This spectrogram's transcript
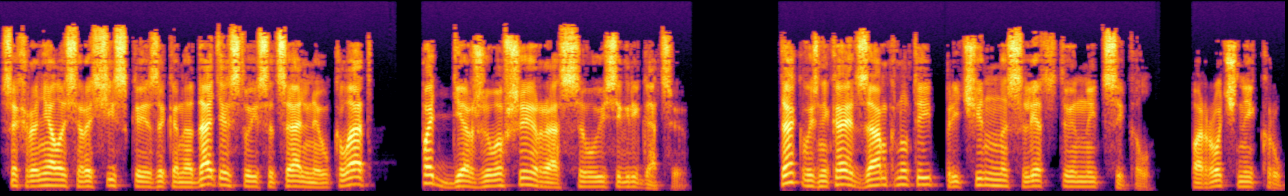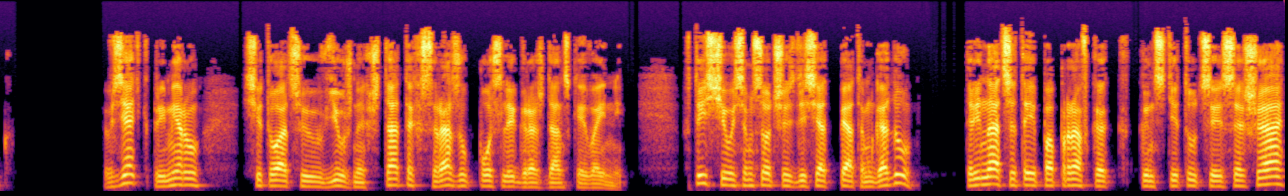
сохранялось российское законодательство и социальный уклад, поддерживавшие расовую сегрегацию. Так возникает замкнутый причинно-следственный цикл, порочный круг. Взять, к примеру, ситуацию в Южных Штатах сразу после Гражданской войны. В 1865 году Тринадцатая поправка к Конституции США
